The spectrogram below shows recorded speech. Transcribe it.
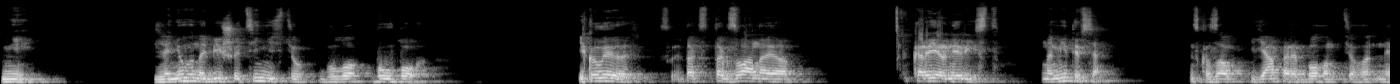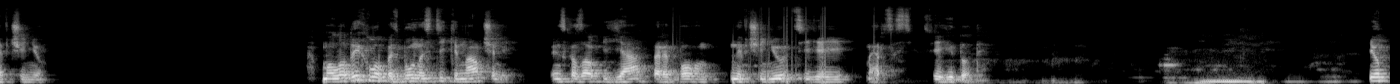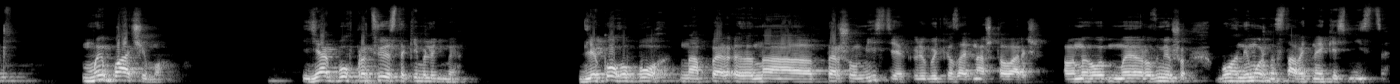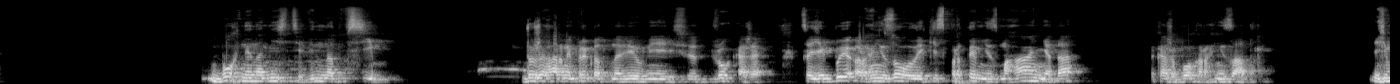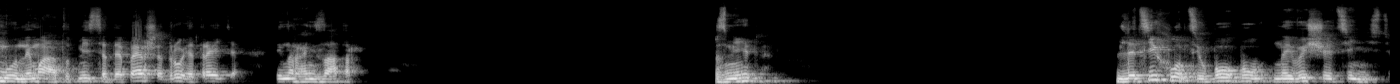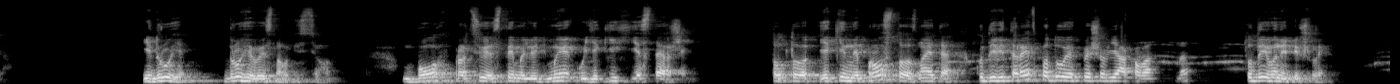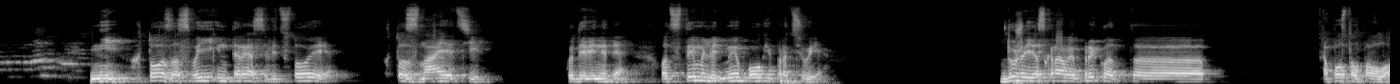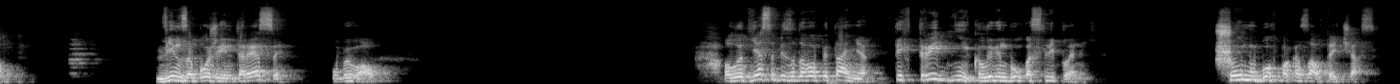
Ні. Для нього найбільшою цінністю було, був Бог. І коли так, так званий кар'єрний ріст намітився, він сказав: Я перед Богом цього не вчиню. Молодий хлопець був настільки навчений, він сказав: Я перед Богом не вчиню цієї мерзості, цієї гідоти. І от ми бачимо, як Бог працює з такими людьми. Для кого Бог на, пер, е, на першому місці, як любить казати наш товариш, але ми, ми розуміємо, що Бога не можна ставити на якесь місце. Бог не на місці, Він над всім. Дуже гарний приклад навів мій друг, каже: це якби організовували якісь спортивні змагання, да? то каже Бог організатор. Йому нема тут місця, де перше, друге, третє. Він організатор. Розумієте? Для цих хлопців Бог був найвищою цінністю. І друге, другий висновок із цього. Бог працює з тими людьми, у яких є стержень. Тобто, які не просто, знаєте, куди вітерець подує, як пише в Якова, да? туди вони пішли. Ні, хто за свої інтереси відстоює, хто знає ціль, куди він іде. От з тими людьми Бог і працює. Дуже яскравий приклад е, апостол Павло. Він за Божі інтереси убивав. Але от я собі задавав питання: тих три дні, коли він був осліплений, що йому Бог показав в той час?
